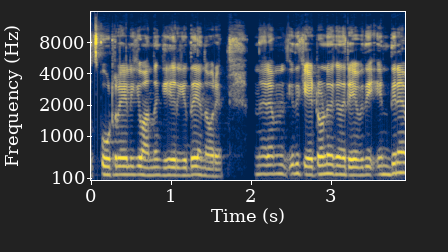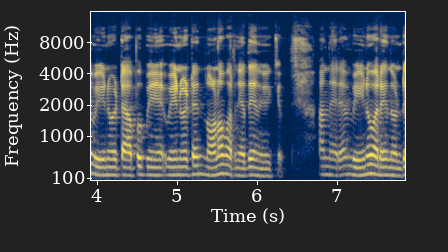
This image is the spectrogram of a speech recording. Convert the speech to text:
സ്കൂട്ടറിലേക്ക് വന്ന് കയറിയത് എന്ന് പറയും. അന്നേരം ഇത് കേട്ടുകൊണ്ട് നിൽക്കുന്ന രേവതി എന്തിനാ വേണുവേട്ട അപ്പോൾ വേണുവേട്ടൻ നുണ പറഞ്ഞത്? എന്ന് ചോദിക്കും. അന്നേരം വേണു പറയുന്നുണ്ട്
